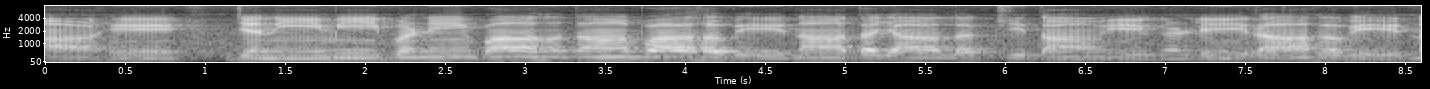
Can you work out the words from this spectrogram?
ಆಹೆ. ಜನಿ ಮೀ ಪಣೆ ಪಾಹತಾ ಪಾಹವೇ ತಯಾ ಲಕ್ಷಿತಾ ವೇಗಳೇ ರಾಹವೇನ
